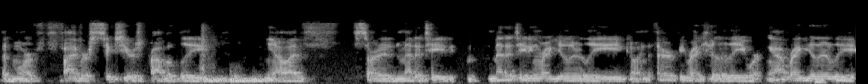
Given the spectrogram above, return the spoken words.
but more five or six years probably, you know, I've started meditate meditating regularly, going to therapy regularly, working out regularly,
